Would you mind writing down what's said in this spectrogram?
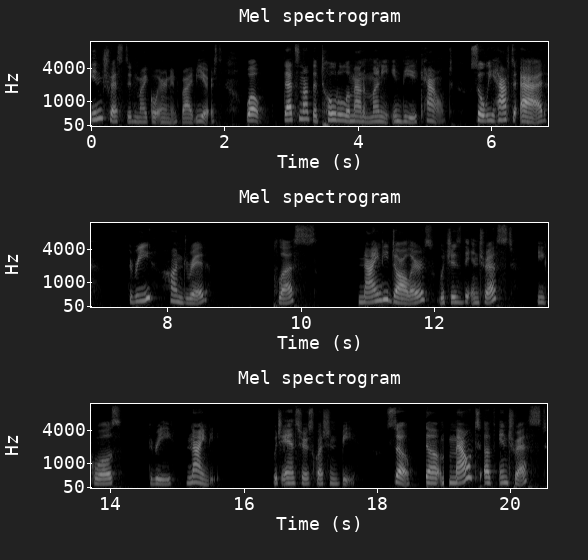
interest did Michael earn in five years? Well, that's not the total amount of money in the account. So we have to add 300 plus $90, which is the interest, equals 390, which answers question B. So the amount of interest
